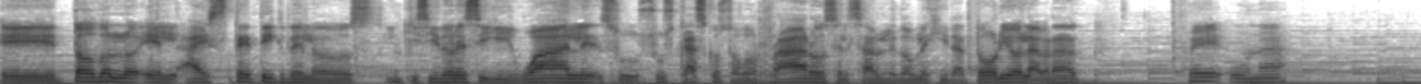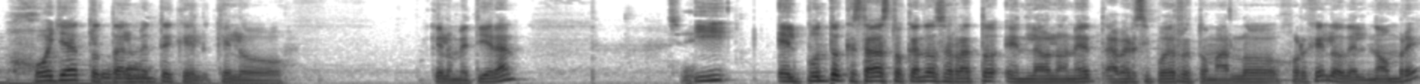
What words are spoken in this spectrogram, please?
Eh, todo lo, el aesthetic de los inquisidores sigue igual, eh, su- sus cascos todos raros, el sable doble giratorio, la verdad fue una joya totalmente que, que lo que lo metieran. Sí. Y el punto que estabas tocando hace rato en la Holonet, a ver si puedes retomarlo, Jorge, lo del nombre.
